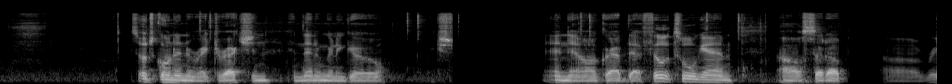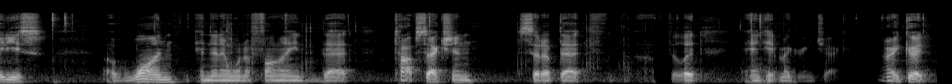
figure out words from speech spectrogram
So it's going in the right direction. And then I'm going to go, and now I'll grab that fillet tool again. I'll set up a radius of 1, and then I want to find that top section, set up that uh, fillet, and hit my green check. All right, good.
